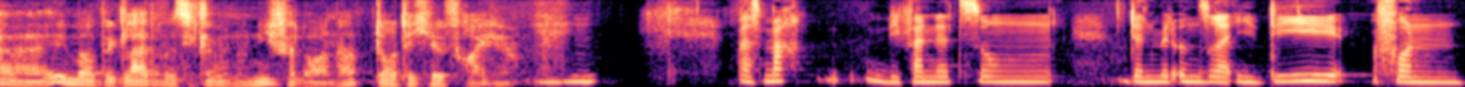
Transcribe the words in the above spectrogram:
äh, immer begleitet, was ich glaube ich noch nie verloren habe, deutlich hilfreicher. Mhm. Was macht die Vernetzung denn mit unserer Idee von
